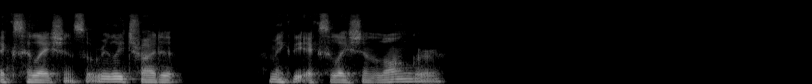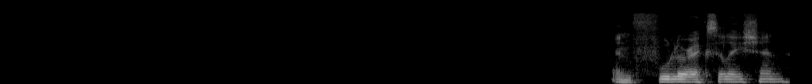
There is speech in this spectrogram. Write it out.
exhalation. So really try to make the exhalation longer and fuller exhalation.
